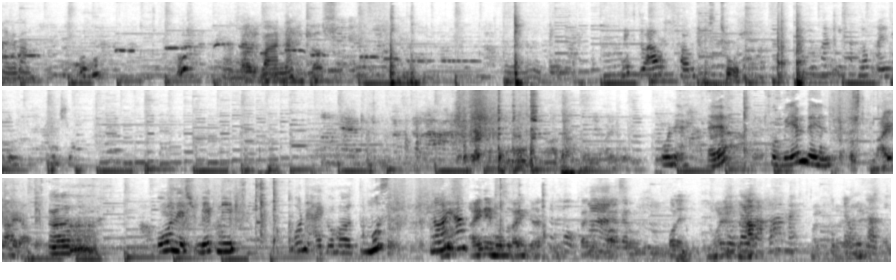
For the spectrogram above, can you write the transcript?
ม่หรือเปล่า โอ้โห หวานนะ next to out Tom Tot. du kannst ich hab noch einen im Kühlschrank Ohne Äh? Von wem denn? Eieier. Äh, ohne schmeckt nicht. Ohne Alkohol. Du musst neu an. Eine muss rein, gell? Kleines Wasser. Von den 1,3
